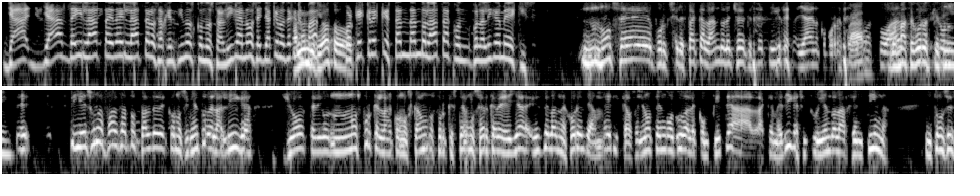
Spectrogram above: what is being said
ya, ya de lata y de lata a los argentinos con nuestra liga, ¿no? O sea, ya que nos dejan en paz. ¿Por qué cree que están dando lata con, con la Liga MX? No sé, porque se le está calando el hecho de que esté Tigres allá como refuerzo actual. Lo más seguro es que sí. Eh, y es una falsa total de conocimiento de la liga. Yo te digo, no es porque la conozcamos, porque estemos cerca de ella, es de las mejores de América. O sea, yo no tengo duda, le compite a la que me digas, incluyendo a la Argentina. Entonces,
